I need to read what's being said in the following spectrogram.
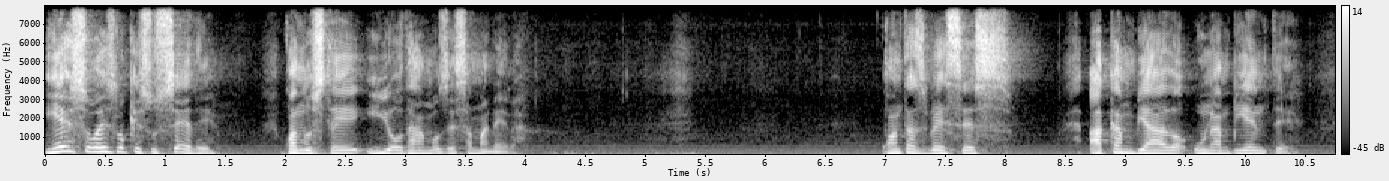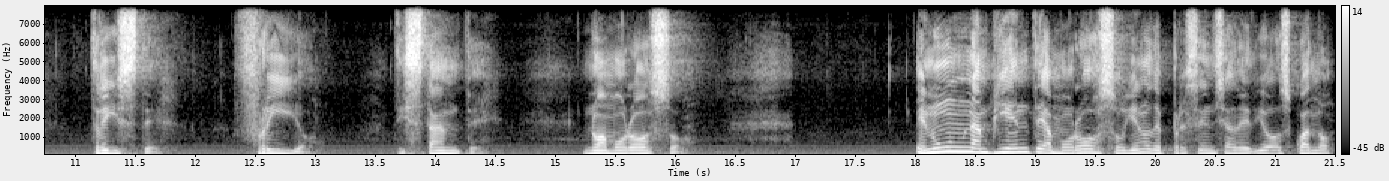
Y eso es lo que sucede cuando usted y yo damos de esa manera. ¿Cuántas veces ha cambiado un ambiente triste, frío, distante, no amoroso? En un ambiente amoroso, lleno de presencia de Dios, cuando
